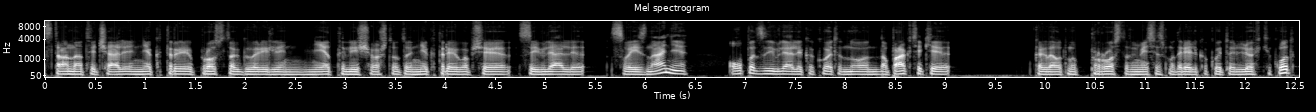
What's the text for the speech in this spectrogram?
странно отвечали, некоторые просто говорили нет или еще что-то, некоторые вообще заявляли свои знания, опыт заявляли какой-то, но на практике, когда вот мы просто вместе смотрели какой-то легкий код,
